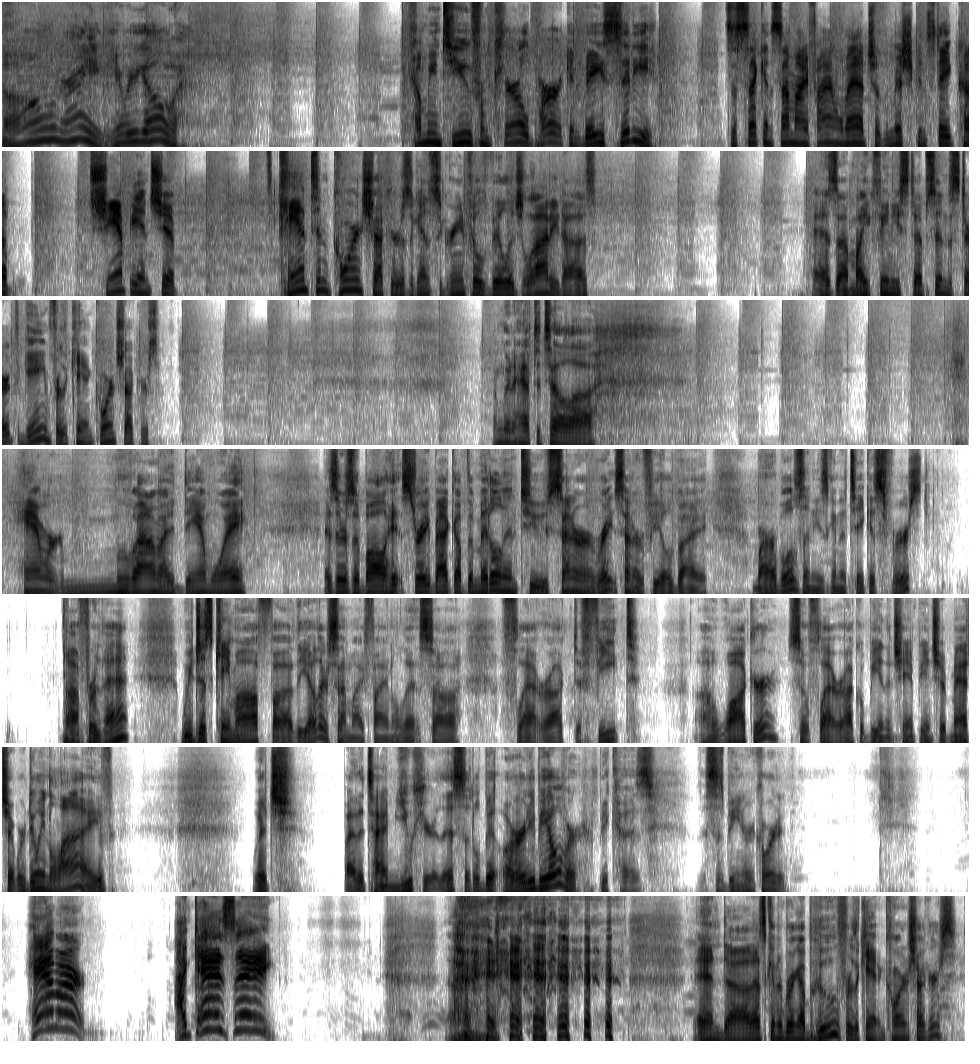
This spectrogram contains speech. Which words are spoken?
All right, here we go. Coming to you from Carroll Park in Bay City. It's the second semifinal match of the Michigan State Cup Championship. It's Canton Cornshuckers against the Greenfield Village La-De-Dahs. As uh, Mike Feeney steps in to start the game for the Canton Cornshuckers. I'm going to have to tell uh, Hammer move out of my damn way as there's a ball hit straight back up the middle into center and right center field by Marbles, and he's going to take us first. Uh, for that, we just came off uh, the other semifinal that saw Flat Rock defeat uh, Walker. So Flat Rock will be in the championship matchup. We're doing live, which by the time you hear this, it'll be already be over because this is being recorded. Hammer, I can't right. and uh, that's going to bring up who for the Canton Cornshuckers?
